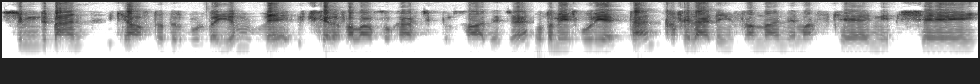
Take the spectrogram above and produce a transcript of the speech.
Şimdi ben iki haftadır buradayım ve üç kere falan sokağa çıktım sadece. O da mecburiyetten. Kafelerde insanlar ne maske ne bir şey.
